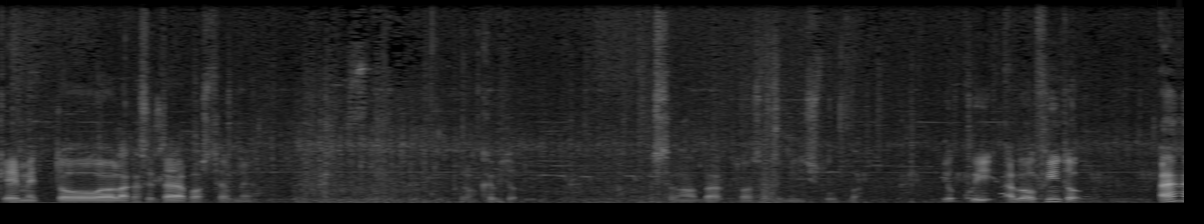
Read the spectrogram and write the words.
Che metto la casetta della posta almeno. Però ho capito. Questa è una bella cosa che mi disturba. Io qui avevo finito. Eh?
